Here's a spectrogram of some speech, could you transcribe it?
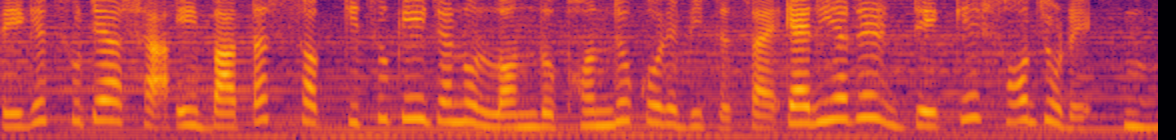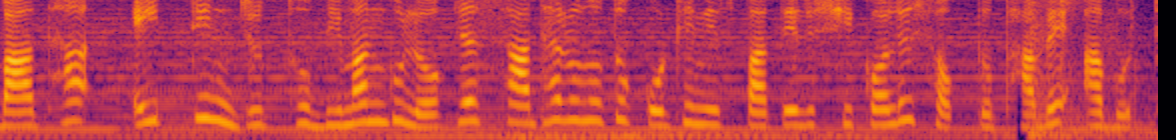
বেগে ছুটে আসা এই বাতাস সবকিছুকেই যেন লন্ডভন্ড করে দিতে চায়। ক্যারিয়ারের ডেকে সজোরে বাধা এইটিন যুদ্ধ বিমানগুলো যা সাধারণত কঠিন ইস্পাতের শিকলে শক্তভাবে আবদ্ধ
